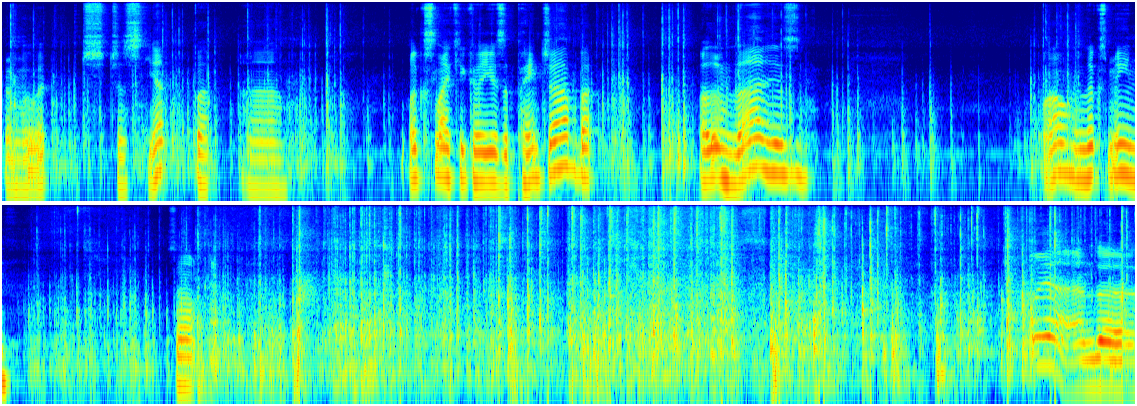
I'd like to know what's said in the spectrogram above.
remove it just yet, but uh, looks like he could use a paint job, but other than that, he's well, he looks mean. So yeah, and uh,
